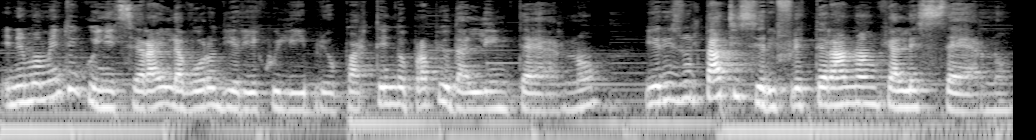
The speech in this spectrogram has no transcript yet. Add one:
E nel momento in cui inizierai il lavoro di riequilibrio partendo proprio dall'interno, i risultati si rifletteranno anche all'esterno,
